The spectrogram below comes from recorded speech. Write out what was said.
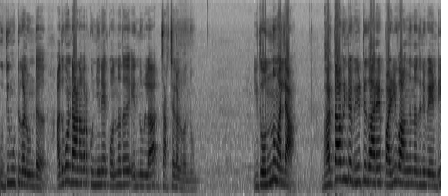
ബുദ്ധിമുട്ടുകളുണ്ട്. അതുകൊണ്ടാണ് അവർ കുഞ്ഞിനെ കൊന്നത് എന്നുള്ള ചർച്ചകൾ വന്നു. ഇതൊന്നുമല്ല ഭർത്താവിന്റെ വീട്ടുകാരെ പഴി വാങ്ങുന്നതിന് വേണ്ടി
